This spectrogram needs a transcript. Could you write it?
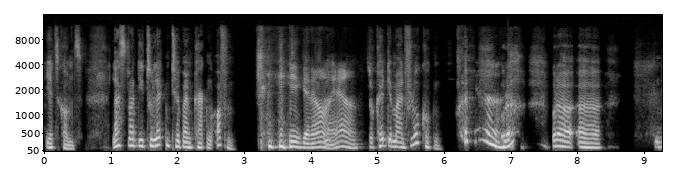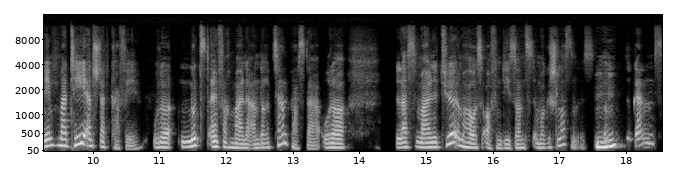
jetzt kommt's, lasst mal die Toilettentür beim Kacken offen. genau, ja. So könnt ihr mal in den Flur gucken. Ja. oder oder äh, nehmt mal Tee anstatt Kaffee oder nutzt einfach mal eine andere Zahnpasta oder lasst mal eine Tür im Haus offen, die sonst immer geschlossen ist. Mhm. So ganz,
